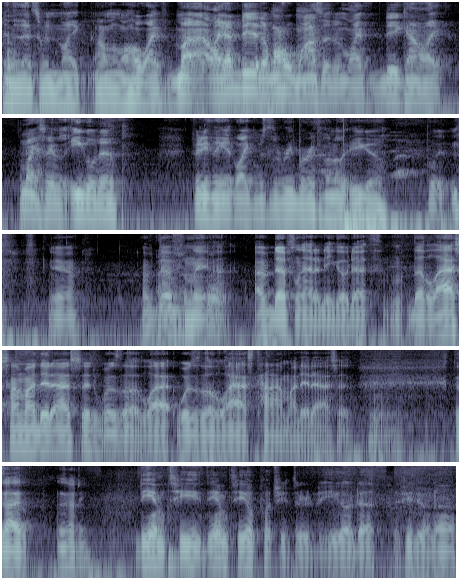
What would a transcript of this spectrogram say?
And then that's when, like, I don't know, my whole life, my like I did, my whole mindset in life did kind of like, I'm not gonna say it was ego death. If anything, it like was the rebirth of another ego. But Yeah, I've I don't know. definitely, Cool. I, have definitely had an ego death. The last time I did acid was the la- was the last time I did acid. Hmm. Cause I let's go to. DMT, DMT will put you through the ego death if you do enough.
